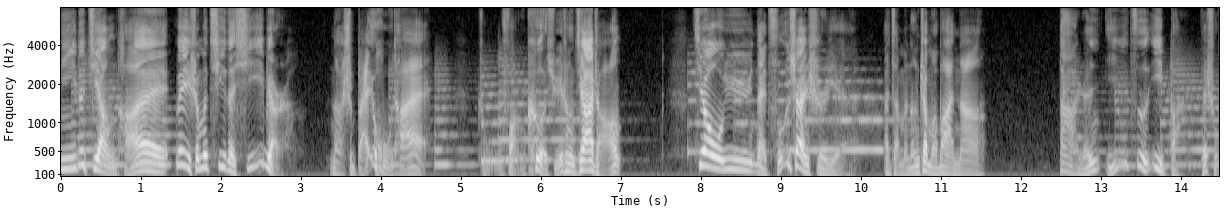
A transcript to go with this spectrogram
你的讲台为什么砌在西边啊？那是白虎台，主访客、学生、家长。教育乃慈善事业，啊怎么能这么办呢？”大人一字一板地说：“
